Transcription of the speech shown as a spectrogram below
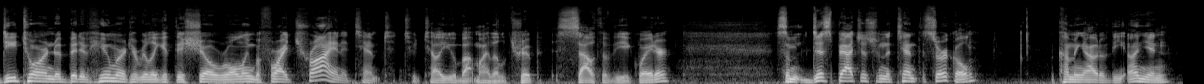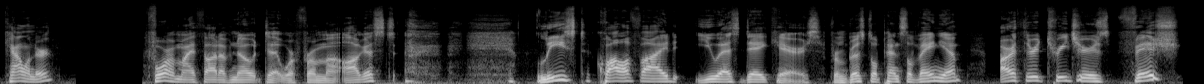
detour into a bit of humor to really get this show rolling before I try and attempt to tell you about my little trip south of the equator. Some dispatches from the 10th Circle coming out of the Onion calendar. Four of them I thought of note uh, were from uh, August. Least qualified U.S. daycares. From Bristol, Pennsylvania, Arthur Treacher's Fish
